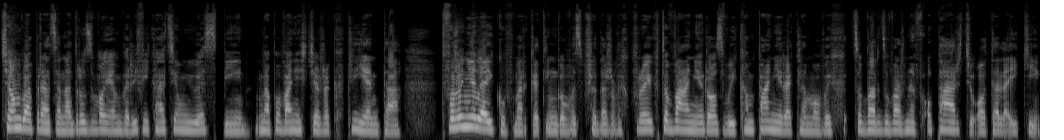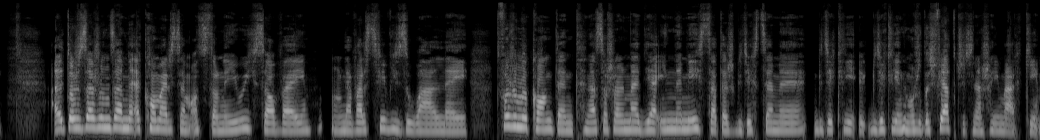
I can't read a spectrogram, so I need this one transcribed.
Ciągła praca nad rozwojem, weryfikacją USP, mapowanie ścieżek klienta, tworzenie lejków marketingowo-sprzedażowych, projektowanie, rozwój kampanii reklamowych, co bardzo ważne w oparciu o te lejki. Ale też zarządzamy e-commerce'em od strony UX-owej, na warstwie wizualnej, tworzymy content na social media, inne miejsca też, gdzie chcemy, gdzie, gdzie klient może doświadczyć naszej marki.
